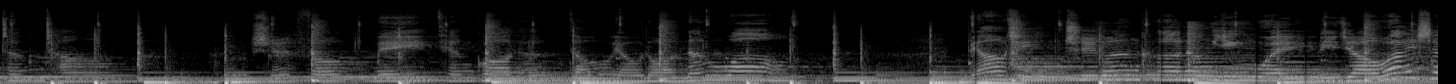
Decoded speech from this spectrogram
整场？是否每一天过得都有多难忘？表情迟钝，可能因为比较外向，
